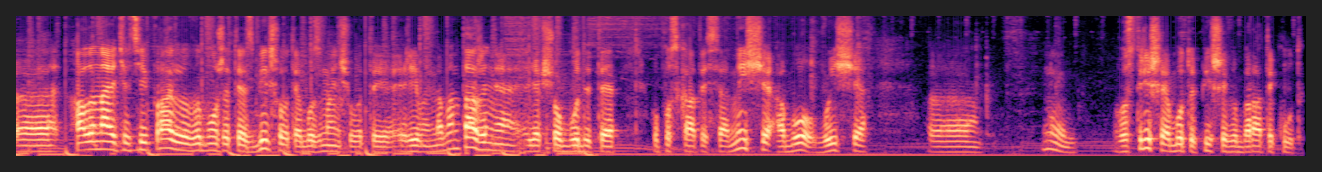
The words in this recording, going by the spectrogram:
Е, Але навіть в цій вправі ви можете збільшувати або зменшувати рівень навантаження, якщо будете опускатися нижче або вище, е, ну, гостріше або тупіше вибирати кут.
